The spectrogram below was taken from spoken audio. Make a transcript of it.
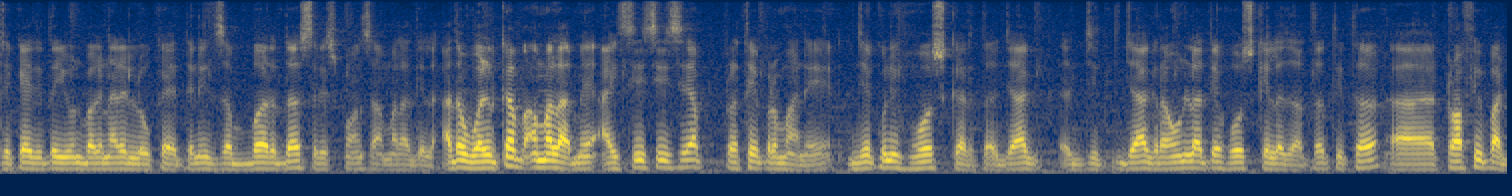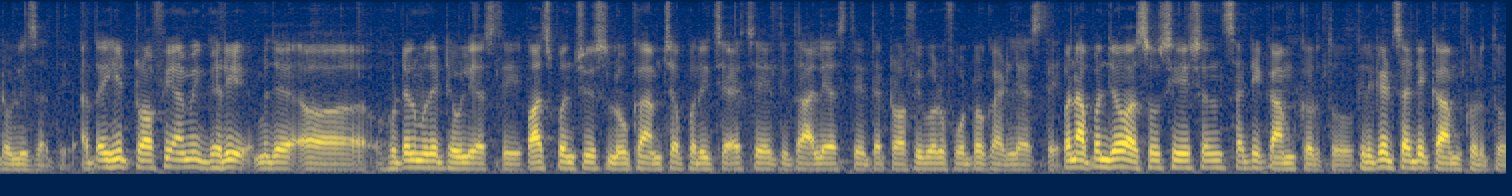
जे काही तिथे येऊन बघणारे लोक आहेत त्यांनी जबरदस्त रिस्पॉन्स आम्हाला दिला. आता वर्ल्ड कप आम्हाला म्हणजे आय सी सीच्या प्रथेप्रमाणे जे कोणी होस्ट करतं ज्या ज्या ग्राउंडला ते होस्ट केलं जातं तिथं ट्रॉफी पाठवली जाते. आता ही ट्रॉफी आम्ही घरी म्हणजे हॉटेलमध्ये ठेवली असते. पाच पंचवीस लोक आमच्या परिचयाचे तिथं आले असते त्या ट्रॉफी बरोबर फोटो काढले असते. पण आपण जेव्हा असोसिएशनसाठी काम करतो क्रिकेटसाठी काम करतो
